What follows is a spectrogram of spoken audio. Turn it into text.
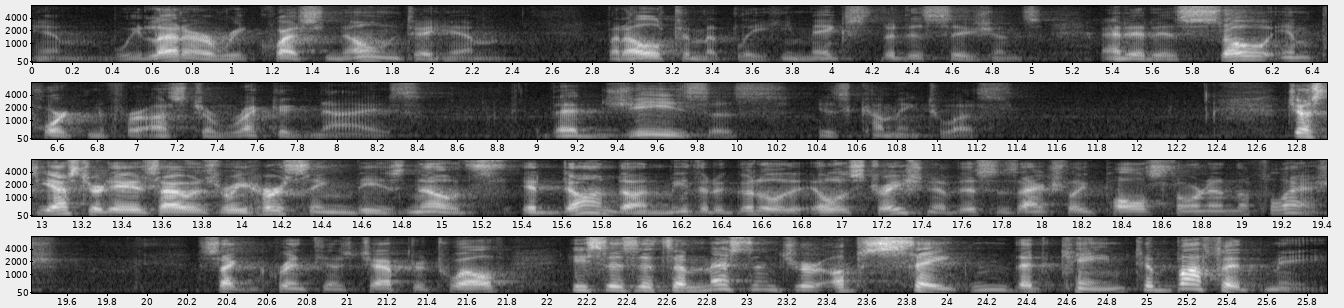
Him? We let our requests known to Him, but ultimately He makes the decisions. And it is so important for us to recognize that Jesus is coming to us. Just yesterday, as I was rehearsing these notes, it dawned on me that a good illustration of this is actually Paul's thorn in the flesh. 2 Corinthians chapter 12, he says, It's a messenger of Satan that came to buffet me.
